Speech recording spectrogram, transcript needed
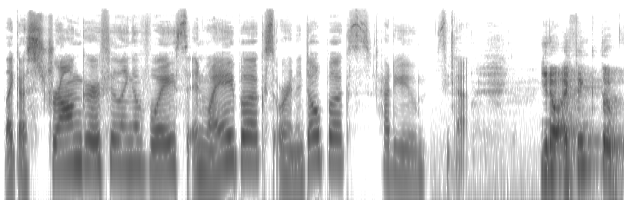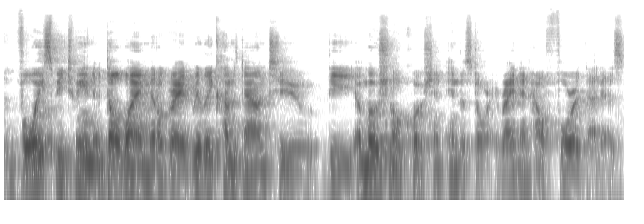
like a stronger feeling of voice in YA books or in adult books? How do you see that? You know, I think the voice between adult Y and middle grade really comes down to the emotional quotient in the story, right? And how forward that is.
